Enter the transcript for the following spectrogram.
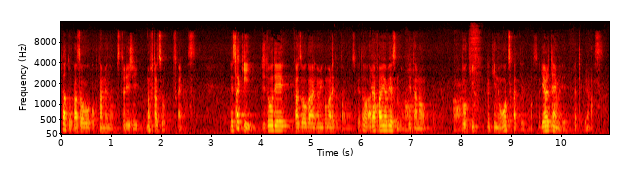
とあと画像を置くためのストレージの2つを使います。でさっき自動で画像が読み込まれたと思うんですけどあれは Firebase のデータの同期の機能を使ってやってます。リアルタイムでやってくれます。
